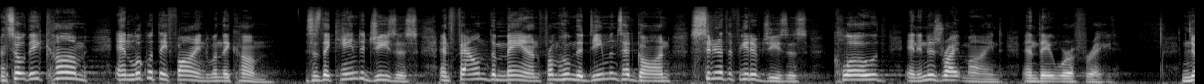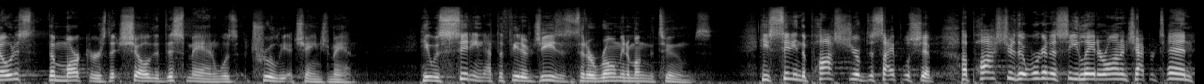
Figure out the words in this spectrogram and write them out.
and so they come, and look what they find when they come. It says, They came to Jesus and found the man from whom the demons had gone sitting at the feet of Jesus, clothed and in his right mind, and they were afraid. Notice the markers that show that this man was truly a changed man. He was sitting at the feet of Jesus instead of roaming among the tombs. He's sitting the posture of discipleship, a posture that we're going to see later on in chapter 10,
